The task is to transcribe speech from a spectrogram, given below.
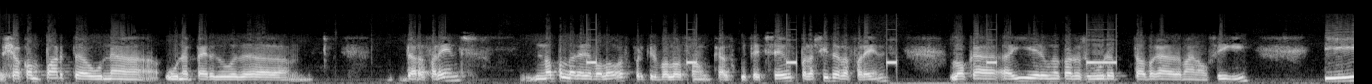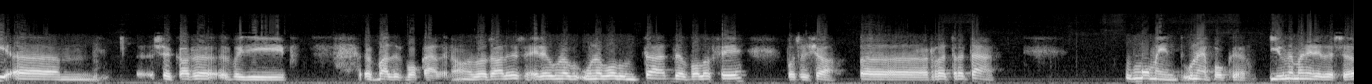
Això comporta una, una pèrdua de, de referents, no parlaré de valors, perquè els valors són cadascú té seus, però sí de referents. El que ahir era una cosa segura, tal vegada demà no ho sigui, i eh, la cosa, vull dir, va desbocada, no? Aleshores, era una, una voluntat de voler fer, doncs això, eh, retratar un moment, una època i una manera de ser,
